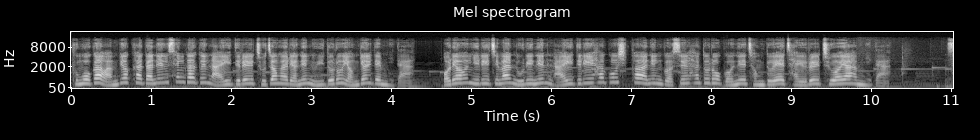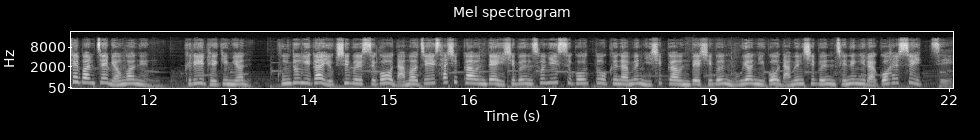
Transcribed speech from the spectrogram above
부모가 완벽하다는 생각은 아이들을 조정하려는 의도로 연결됩니다. 어려운 일이지만 우리는 아이들이 하고 싶어 하는 것을 하도록 어느 정도의 자유를 주어야 합니다. 세 번째 명언은 글이 100이면 궁둥이가 60을 쓰고 나머지 40 가운데 20은 손이 쓰고 또 그 남은 20 가운데 10은 우연이고 남은 10은 재능이라고 할 수 있지.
